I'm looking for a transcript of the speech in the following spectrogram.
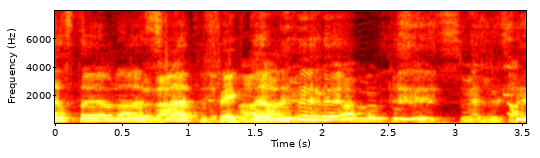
värsta jävla släpeffekten. Ja men precis. Väldigt så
